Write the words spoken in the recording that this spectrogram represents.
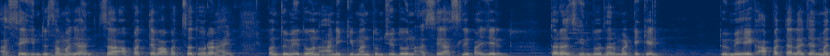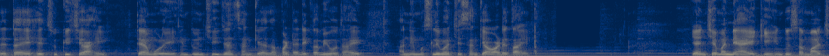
असे हिंदू समाजांचं अपत्याबाबतचं धोरण आहे. पण तुम्ही दोन आणि किमान तुमची दोन असे असली पाहिजे तरच हिंदू धर्म टिकेल. तुम्ही एक आपत्याला जन्म देताय हे चुकीचे आहे. त्यामुळे हिंदूंची जनसंख्या झपाट्याने कमी होत आहे आणि मुस्लिमांची संख्या वाढत आहे. यांचे म्हणणे आहे की हिंदू समाज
